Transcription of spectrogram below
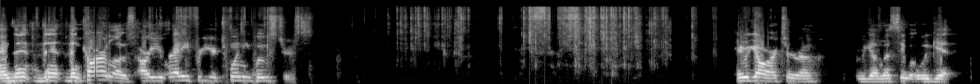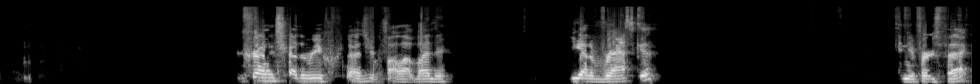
And then, then, then Carlos, are you ready for your 20 boosters? Here we go, Arturo. Here we go. Let's see what we get. To try to reorganize your Fallout binder. You got a Vraska in your first pack.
